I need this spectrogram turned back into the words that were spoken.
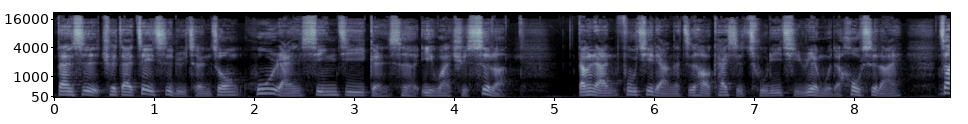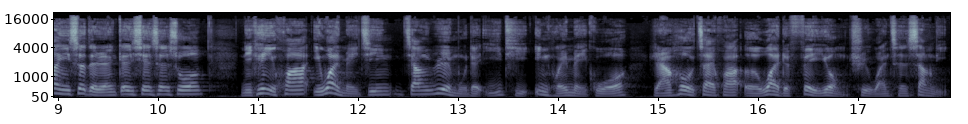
但是却在这次旅程中忽然心肌梗塞意外去世了。当然，夫妻两个只好开始处理起岳母的后事来。葬仪社的人跟先生说。你可以花一万美金将岳母的遗体运回美国，然后再花额外的费用去完成丧礼，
